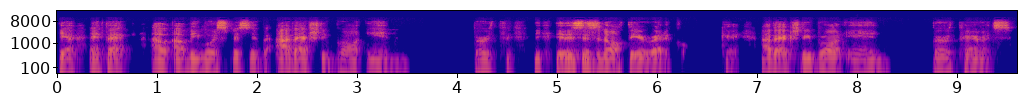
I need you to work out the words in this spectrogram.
yeah, in fact, I'll, I'll be more specific. I've actually brought in birth. This isn't all theoretical. Okay. I've actually brought in birth parents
